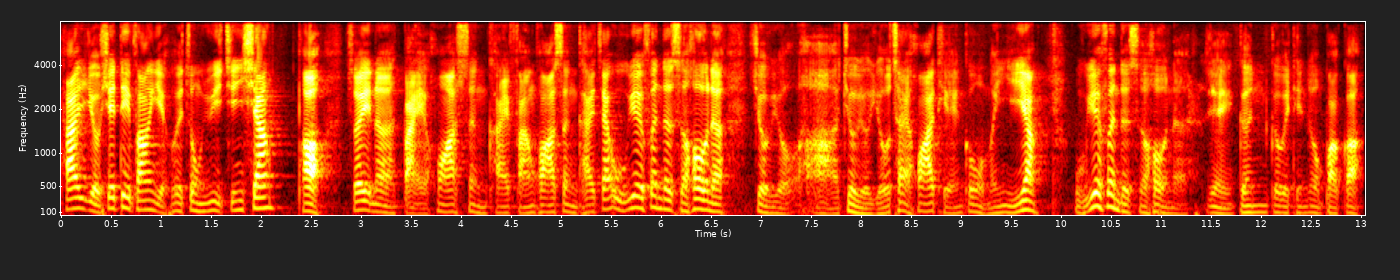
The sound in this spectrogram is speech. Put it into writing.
它有些地方也会种郁金香啊，所以呢，百花盛开，繁花盛开。在五月份的时候呢，就有啊，就有油菜花田，跟我们一样。五月份的时候呢，也跟各位听众报告，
